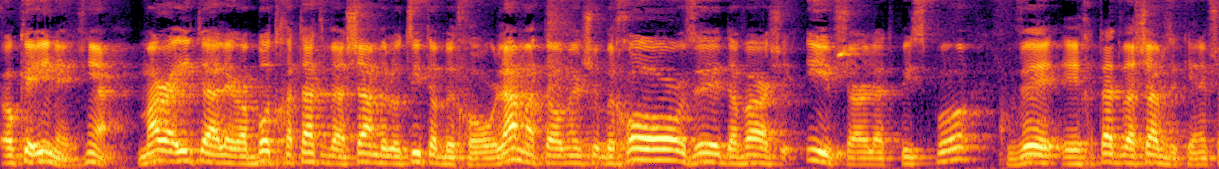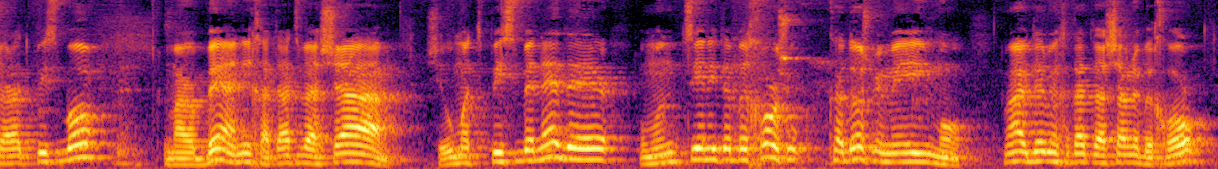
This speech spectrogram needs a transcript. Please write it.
אוקיי הנה שנייה. מה ראית לרבות חטאת ואשם ולהוציא את הבכור? למה אתה אומר שבכור זה דבר שאי אפשר להדפיס פה וחטאת ואשם זה כן אפשר להדפיס בו? מרבה אני חטאת ואשם שהוא מדפיס בנדר הוא מוציא אני את הבכור שהוא קדוש ממי אמו מה ההבדל בין חטאת ואשם לבכור?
